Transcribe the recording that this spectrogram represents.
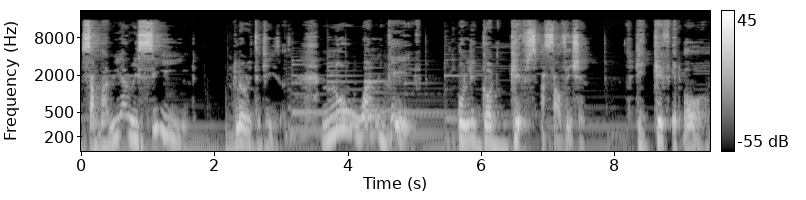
Samaria received. Glory to Jesus. No one gave, only God gives us salvation. He gave it all.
